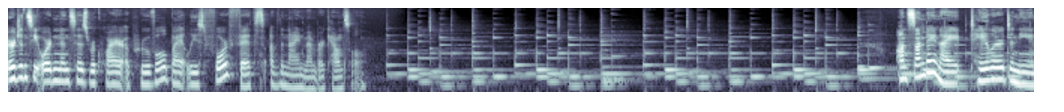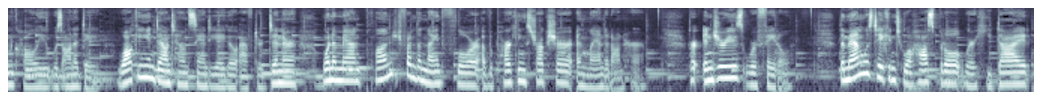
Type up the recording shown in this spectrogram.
Urgency ordinances require approval by at least four fifths of the nine member council. On Sunday night, Taylor Deneen Colley was on a date, walking in downtown San Diego after dinner when a man plunged from the ninth floor of a parking structure and landed on her. Her injuries were fatal. The man was taken to a hospital where he died,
